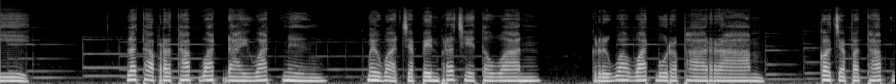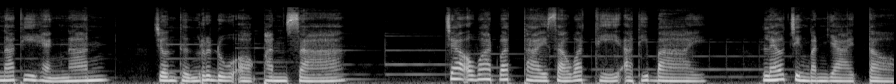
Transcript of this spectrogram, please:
และถ้าประทับวัดใดวัดหนึ่ง ไม่ว่าจะเป็นพระเชตวัน หรือว่าวัดบูรพาราม ก็จะประทับหน้าที่แห่งนั้น จนถึงฤดูออกพรรษา เจ้าอาวาสวัดไทยสาวัตถีอธิบาย แล้วจึงบรรยายต่อ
